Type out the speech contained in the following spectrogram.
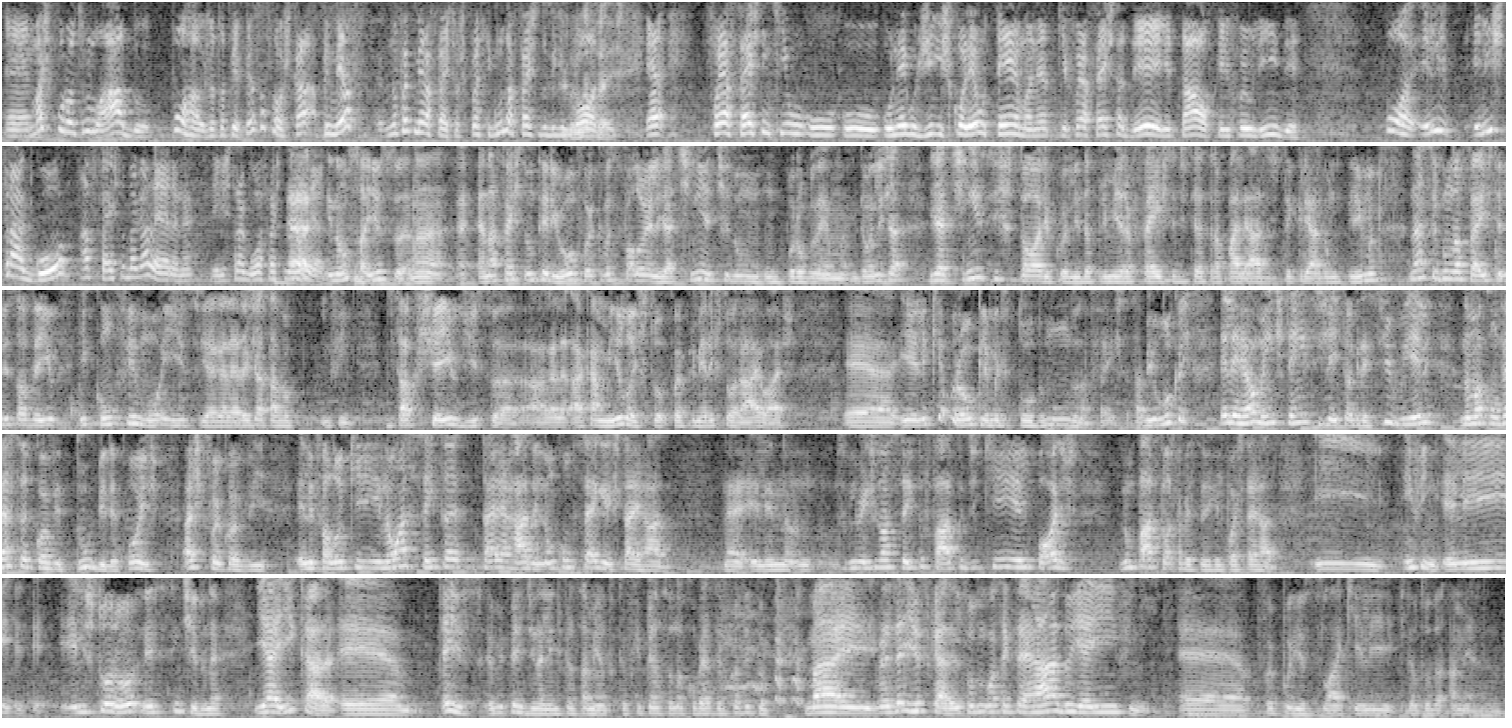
É, mas por outro lado, porra, JP, pensa só, os caras. Primeira. Não foi a primeira festa, acho que foi a segunda festa do Big segunda Brother. Festa. Era, foi a festa em que o, o, o, o Nego Di escolheu o tema, né? Porque foi a festa dele e tal, porque ele foi o líder. Porra, ele, ele estragou a festa da galera, né? Ele estragou a festa da é, galera. E não só isso, é na, é, é na festa anterior, foi o que você falou, ele já tinha tido um, um, problema. Então ele já, já tinha esse histórico ali da primeira festa de ter atrapalhado, de ter criado um clima. Na segunda festa ele só veio e confirmou isso. E a galera já tava, enfim, de saco cheio disso. A, a, a Camila foi a primeira a estourar, eu acho. É, e ele quebrou o clima de todo mundo na festa, sabe? E o Lucas, ele realmente tem esse jeito agressivo e ele, numa conversa com a Vitube depois, acho que foi com a Vi, ele falou que não aceita estar errado, ele não consegue estar errado, né? Ele não, simplesmente não aceita o fato de que ele pode, não passa pela cabeça dele que ele pode estar errado. E, enfim, ele ele estourou nesse sentido, né? E aí, cara, é. É isso, eu me perdi na linha de pensamento, que eu fiquei pensando na conversa dele com a Vitu. mas, mas é isso, cara. Ele falou que não consegue estar errado, e aí, enfim. É, foi por isso lá que ele que deu toda a merda, né?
